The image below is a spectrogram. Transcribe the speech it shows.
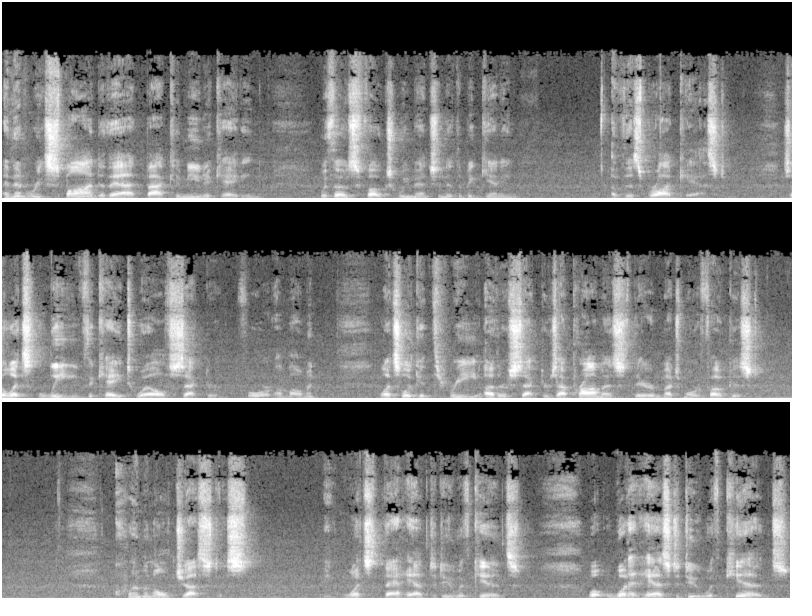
and then respond to that by communicating with those folks we mentioned at the beginning of this broadcast. So let's leave the K 12 sector for a moment Let's look at three other sectors. I promise they're much more focused. Criminal justice. I mean, what's that have to do with kids? Well, what it has to do with kids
